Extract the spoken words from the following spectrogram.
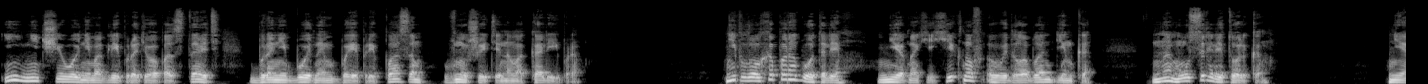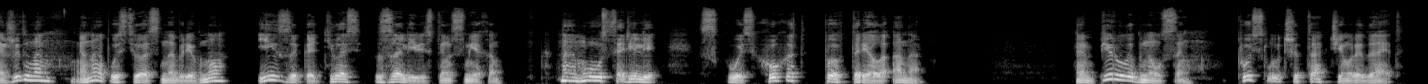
и ничего не могли противопоставить бронебойным боеприпасам внушительного калибра. «Неплохо поработали», – нервно хихикнув, выдала блондинка. «Намусорили только». Неожиданно она опустилась на бревно и закатилась заливистым смехом. «Намусорили!» – сквозь хохот повторяла она. Ампер улыбнулся. Пусть лучше так, чем рыдает.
